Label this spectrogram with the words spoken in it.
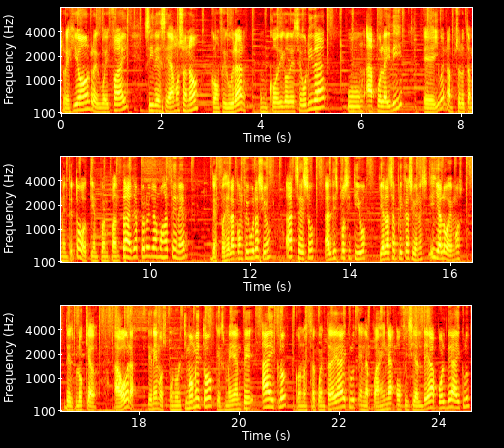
región, red Wi-Fi, si deseamos o no configurar un código de seguridad, un Apple ID eh, y bueno, absolutamente todo, tiempo en pantalla, pero ya vamos a tener, después de la configuración, acceso al dispositivo y a las aplicaciones y ya lo hemos desbloqueado. Ahora tenemos un último método que es mediante iCloud con nuestra cuenta de iCloud en la página oficial de Apple de iCloud.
